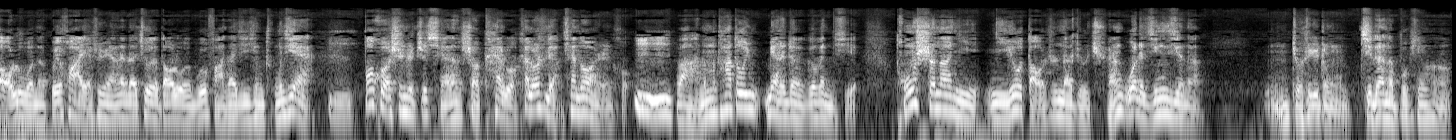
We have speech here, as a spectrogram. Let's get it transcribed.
道路呢规划也是原来的旧的道路无法再进行重建，嗯，包括甚至之前说开罗，开罗是两千多万人口，嗯嗯，是吧？那么它都面临这样一个问题，同时呢，你你又导致呢，就是全国的经济呢，嗯，就是一种极端的不平衡，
